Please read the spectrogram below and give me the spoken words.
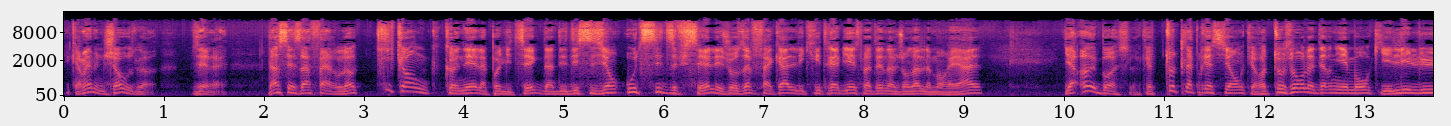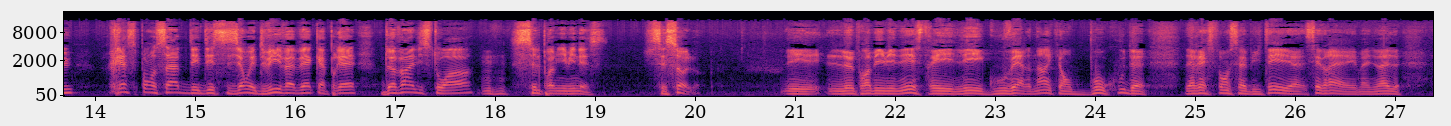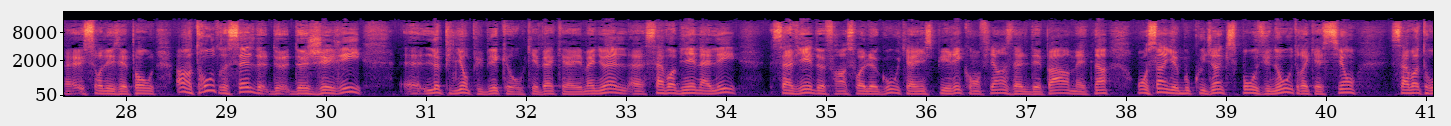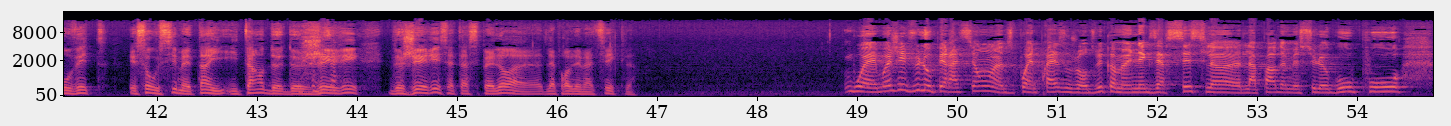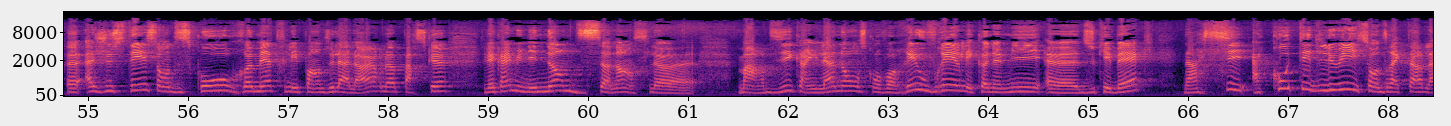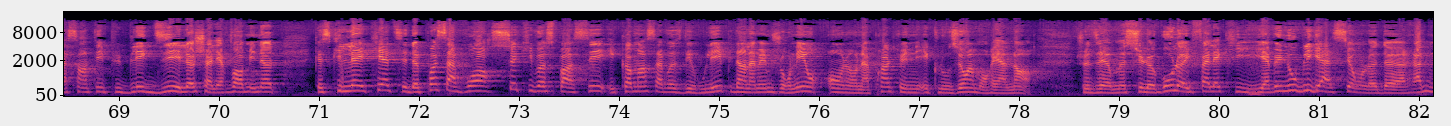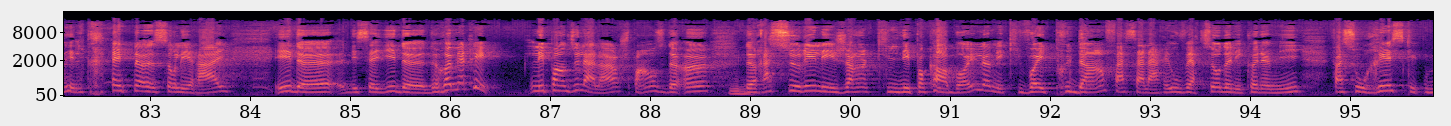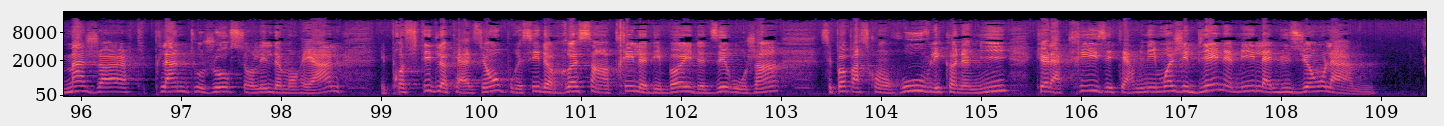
il y a quand même une chose, là. Je dire, dans ces affaires-là, quiconque connaît la politique, dans des décisions aussi difficiles, et Joseph Facal l'écrit très bien ce matin dans le Journal de Montréal, il y a un boss là, qui a toute la pression, qui aura toujours le dernier mot, qui est l'élu responsable des décisions et de vivre avec après, devant l'histoire, mhm. c'est le premier ministre. C'est ça, là le premier ministre et les gouvernants qui ont beaucoup de, responsabilités, euh, c'est vrai, Emmanuel, euh, sur les épaules. Entre autres, celle de, gérer euh, l'opinion publique au Québec. Emmanuel, ça va bien aller. Ça vient de François Legault qui a inspiré confiance dès le départ. Maintenant, on sent qu'il y a beaucoup de gens qui se posent une autre question. Ça va trop vite. Et ça aussi, maintenant, il, tente de, gérer, de gérer cet aspect-là de la problématique. Là. Ouais, moi j'ai vu l'opération euh, du point de presse aujourd'hui comme un exercice là, de la part de M. Legault pour euh, ajuster son discours, remettre les pendules à l'heure, là, parce que il y avait quand même une énorme dissonance là, euh, mardi quand il annonce qu'on va réouvrir l'économie du Québec. Si à côté de lui, son directeur de la santé publique dit, et là je suis allée revoir mes notes, que ce qui l'inquiète, c'est de pas savoir ce qui va se passer et comment ça va se dérouler. Puis dans la même journée, on, on apprend qu'il y a une éclosion à Montréal-Nord je veux dire, M. Legault, là, il fallait qu'il y avait une obligation là, de ramener le train sur les rails et de d'essayer de, remettre les, les pendules à l'heure, je pense. De un, mhm. de rassurer les gens qu'il n'est pas cow-boy, là, mais qu'il va être prudent face à la réouverture de l'économie, face aux risques majeurs qui planent toujours sur l'île de Montréal, et profiter de l'occasion pour essayer de recentrer le débat et de dire aux gens, c'est pas parce qu'on rouvre l'économie que la crise est terminée. Moi, j'ai bien aimé l'allusion, la,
